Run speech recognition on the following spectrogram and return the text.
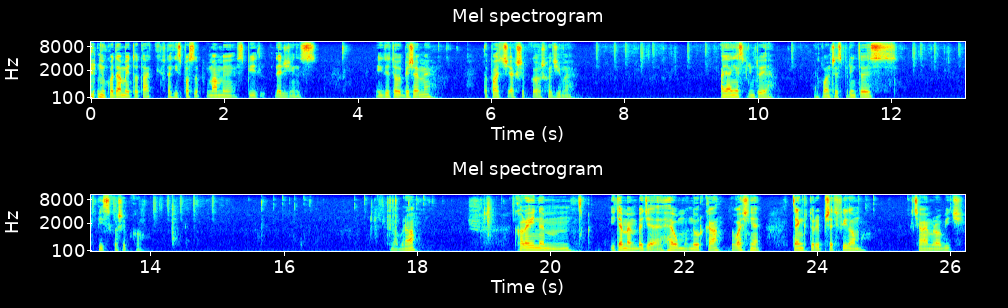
Układamy to tak, w taki sposób i mamy Speed Legends i gdy to wybierzemy, to patrzcie jak szybko już chodzimy. A ja nie sprintuję. Jak włączę sprint to jest pisko szybko. Dobra. Kolejnym itemem będzie hełm nurka. To właśnie ten, który przed chwilą chciałem robić.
